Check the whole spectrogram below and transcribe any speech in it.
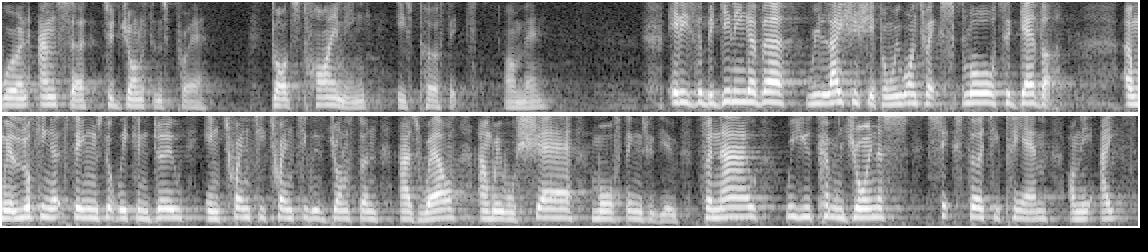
were an answer to Jonathan's prayer. God's timing is perfect. Amen. It is the beginning of a relationship, and we want to explore together. And we're looking at things that we can do in 2020 with Jonathan as well, and we will share more things with you. For now, will you come and join us 6:30 p.m. on the 8th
